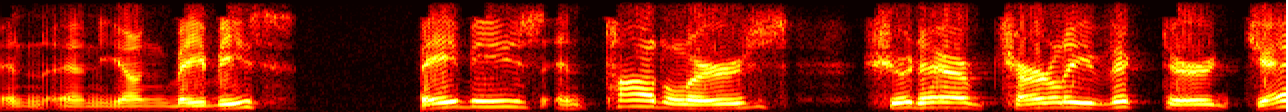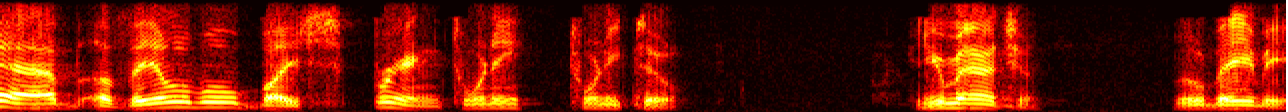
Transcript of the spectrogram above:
and, and young babies babies and toddlers should have Charlie Victor jab available by spring 2022. Can you imagine? Little baby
